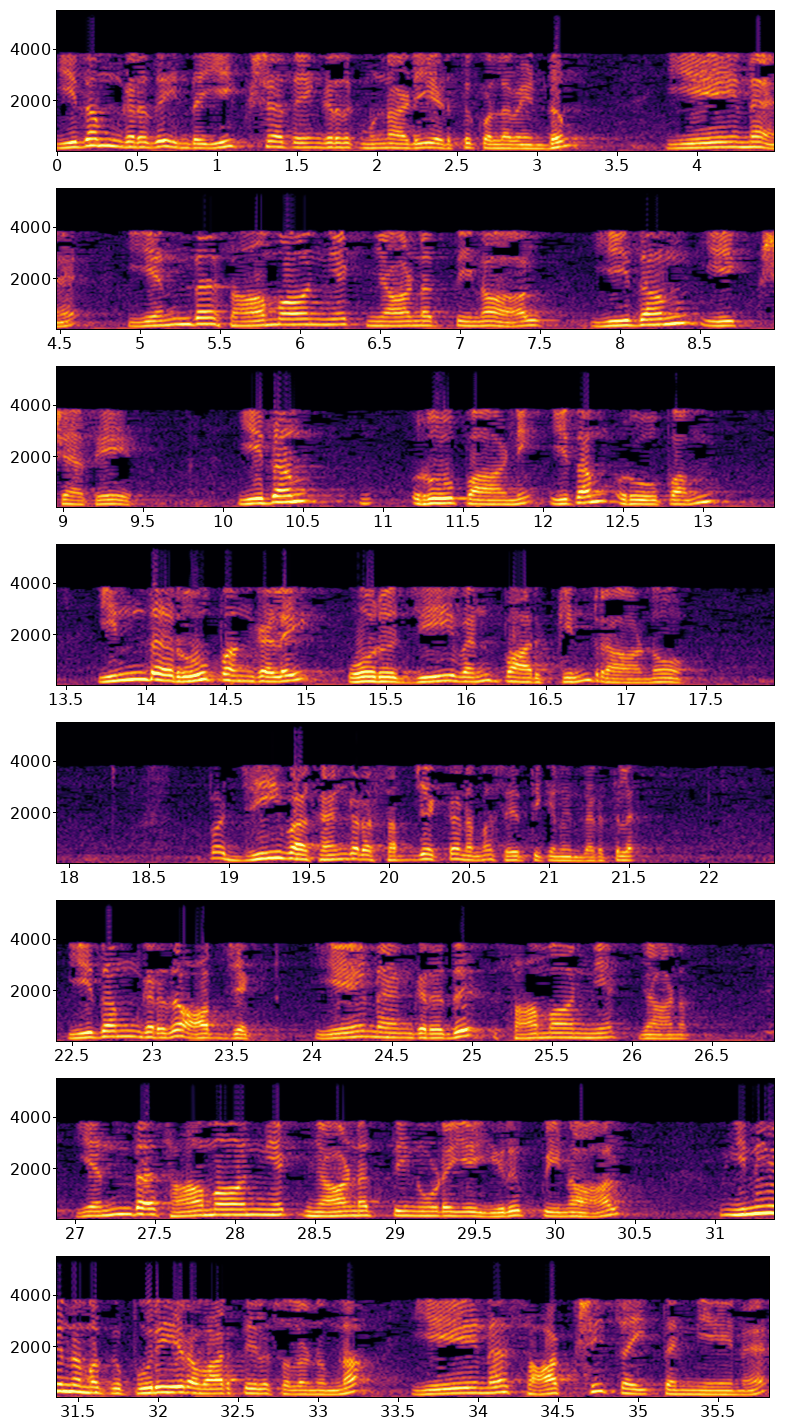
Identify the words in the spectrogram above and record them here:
இதம்ங்கிறது இந்த ஈக்ஷதைங்கிறதுக்கு முன்னாடி எடுத்துக்கொள்ள வேண்டும். ஏன எந்த சாமானிய ஞானத்தினால் இதம் ஈக்ஷதே. இதம் ரூபாணி இதம் ரூபம். இந்த ரூபங்களை ஒரு ஜீவன் பார்க்கின்றானோ? இப்ப ஜீவகங்கிற சப்ஜெக்ட நம்ம சேர்த்திக்கணும் இந்த இடத்துல. இதம்ங்கிறது ஆப்ஜெக்ட் ஏனங்கிறது சாமானிய ஞானம். எந்த சாமானிய ஞானத்தினுடைய இருப்பினால் இனியும் நமக்கு புரிகிற வார்த்தையில சொல்லணும்னா ஏன சாட்சி சைத்தன்யேன.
